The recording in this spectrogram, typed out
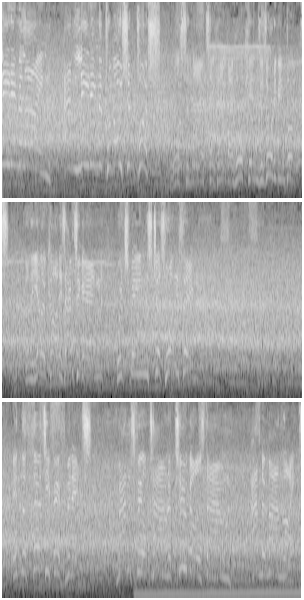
leading the line and leading the promotion push. Wilson now taken out by Hawkins, who's already been booked, and the yellow card is out again, which means just one thing. In the 35th minute, Mansfield Town are two goals down and a man light.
